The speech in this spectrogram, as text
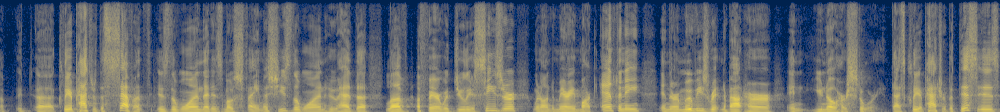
Uh, uh Cleopatra the seventh is the one that is most famous. She's the one who had the love affair with Julius Caesar, went on to marry Mark Antony, and there are movies written about her, and you know her story. That's Cleopatra. But this is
